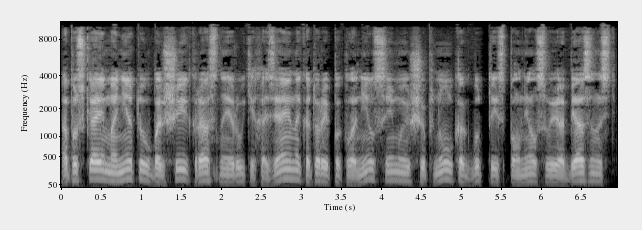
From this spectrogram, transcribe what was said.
опуская монету в большие красные руки хозяина, который поклонился ему и шепнул, как будто исполнял свою обязанность,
